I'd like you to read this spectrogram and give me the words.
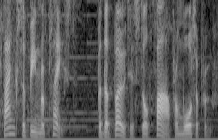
Planks have been replaced, but the boat is still far from waterproof.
